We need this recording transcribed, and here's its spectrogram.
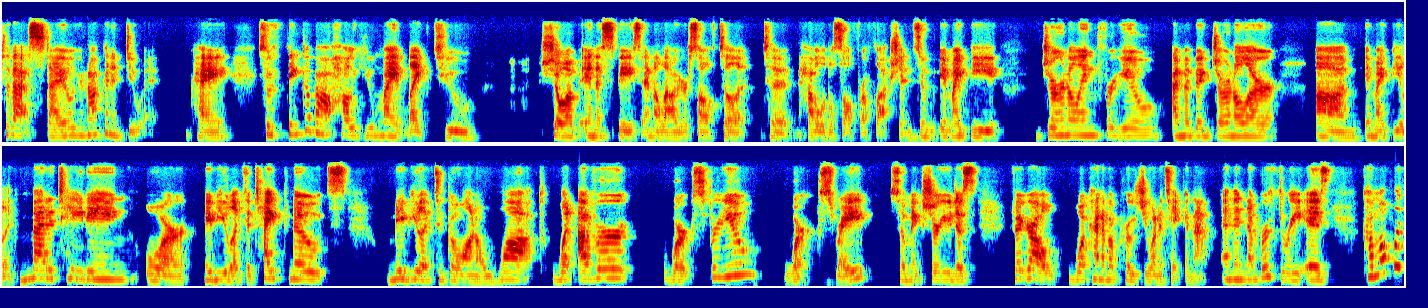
to that style, you're not going to do it. Okay. So think about how you might like to show up in a space and allow yourself to, to have a little self reflection. So it might be journaling for you. I'm a big journaler. Um, it might be like meditating, or maybe you like to type notes. Maybe you like to go on a walk. Whatever works for you works, right? So make sure you just figure out what kind of approach you want to take in that. And then number three is come up with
